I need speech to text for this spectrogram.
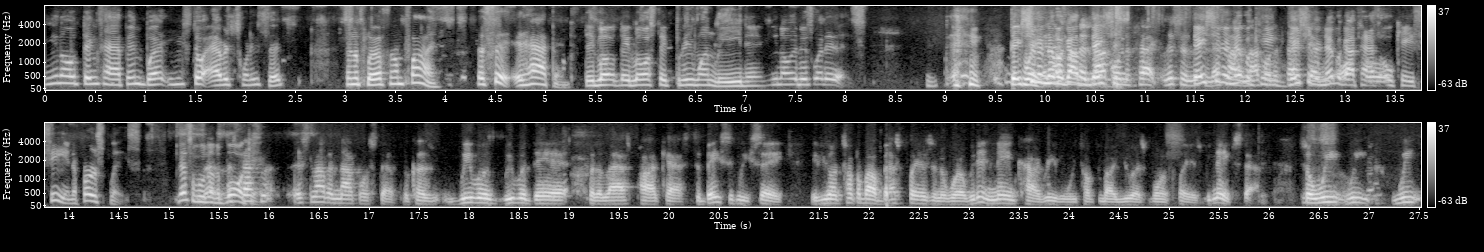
you know, things happen, but he still averaged twenty six in the playoffs, and I'm fine. That's it. It happened. They lost. They lost a three one lead, and you know it is what it is. they should have never got. They should. the fact. Listen, They should have never not a knock on came. the They should have never got past OKC in the first place. That's a whole other ball game. not- It's not a knock on Steph because we were we were there for the last podcast to basically say if you want to talk about best players in the world, we didn't name Kyrie when we talked about U.S. born players. We named Steph. So we we we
